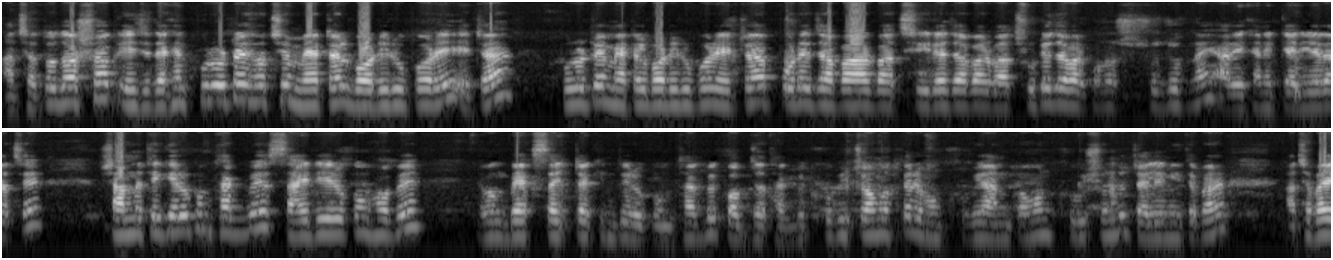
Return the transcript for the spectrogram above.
আচ্ছা তো দর্শক এই যে দেখেন পুরোটাই হচ্ছে মেটাল বডির উপরে এটা। পুরোটাই মেটাল বডির উপরে এটা পড়ে যাবার বা ছিঁড়ে যাবার বা ছুটে যাবার কোনো সুযোগ নাই। আর এখানে ক্যারিয়ার আছে। সামনে থেকে এরকম থাকবে সাইডে এরকম হবে এবং ব্যাক সাইডটা কিন্তু এরকম থাকবে কবজা থাকবে। খুবই চমৎকার এবং খুবই আনকমন খুবই সুন্দর চালিয়ে নিতে পারেন। আচ্ছা ভাই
